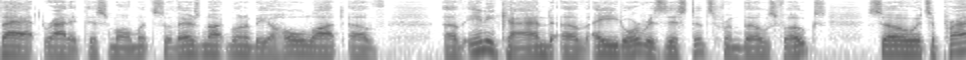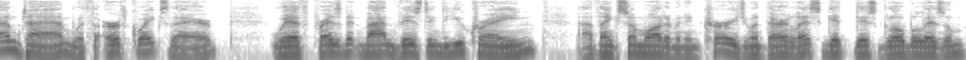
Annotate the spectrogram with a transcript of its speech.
that right at this moment. So there's not going to be a whole lot of of any kind of aid or resistance from those folks. So it's a prime time with the earthquakes there, with President Biden visiting the Ukraine. I think somewhat of an encouragement there. Let's get this globalism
